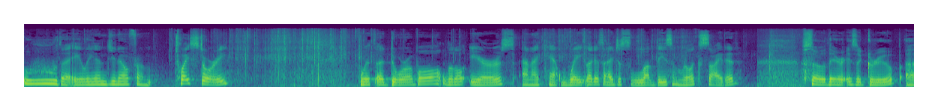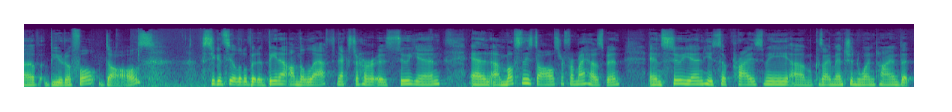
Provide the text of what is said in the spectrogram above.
ooh, the aliens, you know, from Toy Story with adorable little ears. And I can't wait. Like I said, I just love these. I'm real excited. So there is a group of beautiful dolls. So you can see a little bit of Bina on the left. Next to her is Su Yin. And uh, most of these dolls are for my husband. And Su Yin, he surprised me because um, I mentioned one time that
